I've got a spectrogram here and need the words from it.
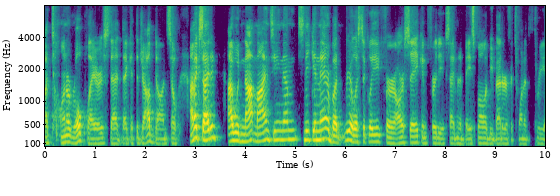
a ton of role players that that get the job done. So I'm excited. I would not mind seeing them sneak in there, but realistically, for our sake and for the excitement of baseball, it'd be better if it's one of the three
